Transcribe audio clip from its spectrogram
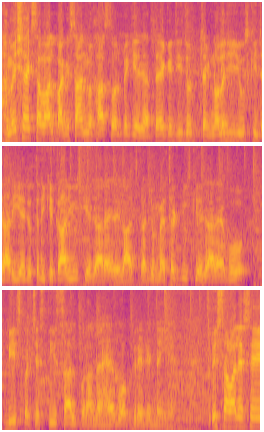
हमेशा एक सवाल पाकिस्तान में ख़ास तौर पे किया जाता है कि जी जो टेक्नोलॉजी यूज़ की जा रही है जो तरीक़ेकार यूज़ किया जा रहा है इलाज का जो मेथड यूज़ किया जा रहा है वो 20, 25, 30 साल पुराना है वो अपग्रेडेड नहीं है। तो इस हवाले से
